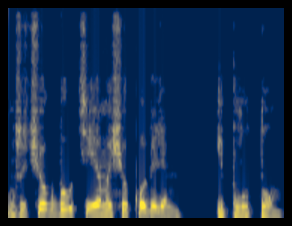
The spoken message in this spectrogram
Мужичок был тем еще кобелем и плутом.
